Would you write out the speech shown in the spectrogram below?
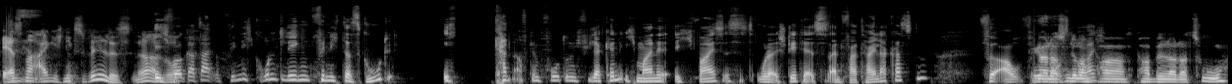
Erstmal eigentlich nichts Wildes, ne? ich Also, wollte gerade sagen, finde ich grundlegend, finde ich das gut. Ich kann auf dem Foto nicht viel erkennen. Ich meine, ich weiß, es ist, oder es steht ja, es ist ein Verteilerkasten für, für Ja, da sind ja noch ein paar, paar Bilder dazu.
